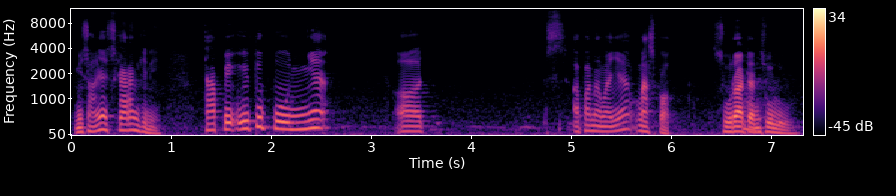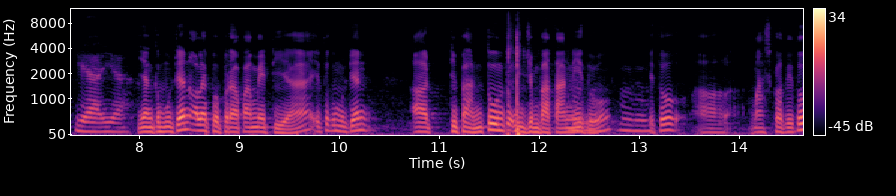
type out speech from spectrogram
Misalnya sekarang gini, KPU itu punya uh, apa namanya maskot, Surah dan Sulu. Iya, iya. Yang kemudian oleh beberapa media itu kemudian uh, dibantu untuk menjembatani mm -hmm. itu, mm -hmm. itu uh, maskot itu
